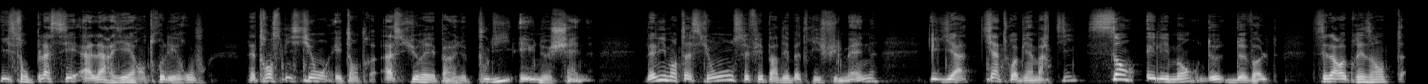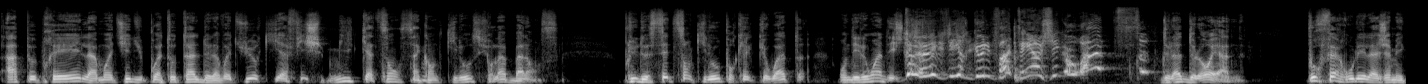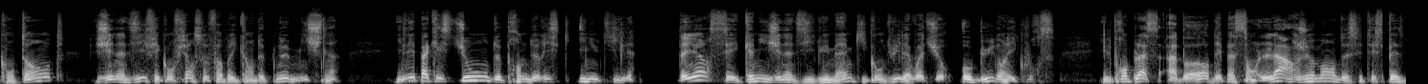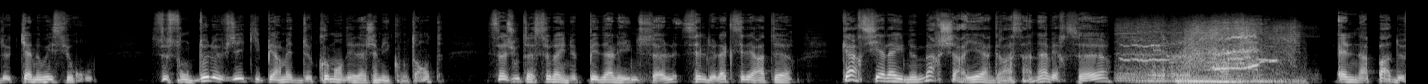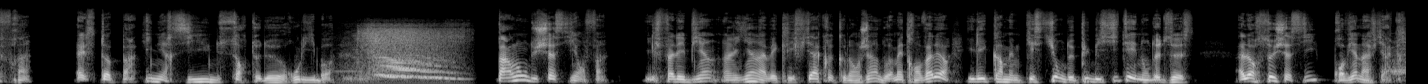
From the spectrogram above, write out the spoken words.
Ils sont placés à l'arrière entre les roues, la transmission étant assurée par une poulie et une chaîne. L'alimentation se fait par des batteries Fulmen. Il y a, tiens-toi bien Marty, 100 éléments de 2 volts. Cela représente à peu près la moitié du poids total de la voiture qui affiche 1450 kg sur la balance plus de 700 kg pour quelques watts. On est loin des 2,21 gigawatts de la DeLorean. Pour faire rouler la jamais contente, Genadzi fait confiance au fabricant de pneus Michelin. Il n'est pas question de prendre de risques inutiles. D'ailleurs, c'est Camille Genadzi lui-même qui conduit la voiture au but dans les courses. Il prend place à bord, dépassant largement de cette espèce de canoë sur roue. Ce sont deux leviers qui permettent de commander la jamais contente. S'ajoute à cela une pédale et une seule, celle de l'accélérateur, car si elle a une marche arrière grâce à un inverseur, elle n'a pas de frein. Elle stoppe par inertie, une sorte de roue libre. Parlons du châssis enfin. Il fallait bien un lien avec les fiacres que l'engin doit mettre en valeur. Il est quand même question de publicité, nom de Zeus. Alors ce châssis provient d'un fiacre.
